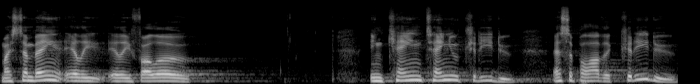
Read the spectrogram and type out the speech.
Mas também ele, ele falou em quem tenho crido. Essa palavra crido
